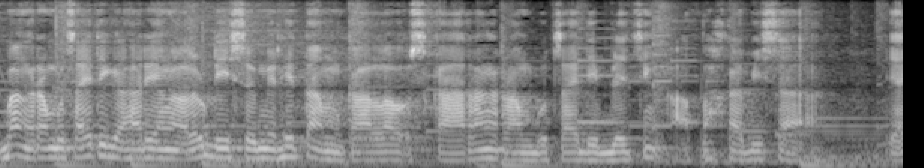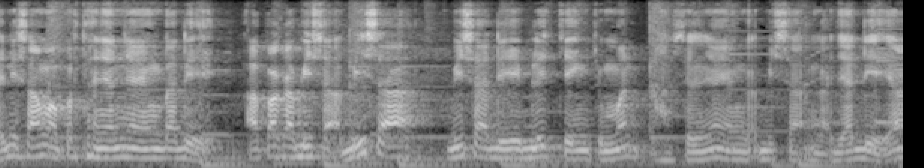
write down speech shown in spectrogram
Bang, rambut saya tiga hari yang lalu disemir hitam. Kalau sekarang rambut saya di bleaching, apakah bisa? Ya ini sama pertanyaannya yang tadi. Apakah bisa? Bisa, bisa di bleaching, cuman hasilnya yang nggak bisa, nggak jadi ya.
